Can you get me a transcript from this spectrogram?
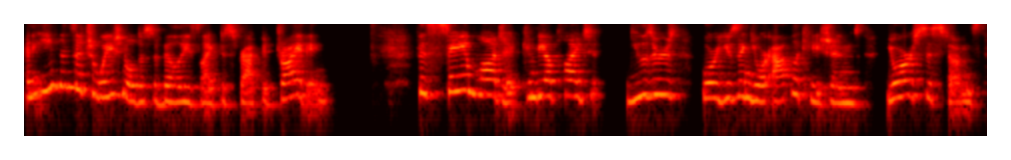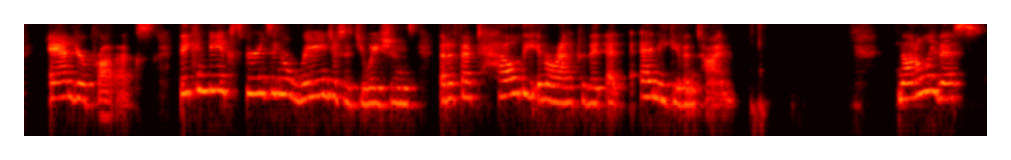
and even situational disabilities like distracted driving. The same logic can be applied to users who are using your applications, your systems, and your products. They can be experiencing a range of situations that affect how they interact with it at any given time. Not only this,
